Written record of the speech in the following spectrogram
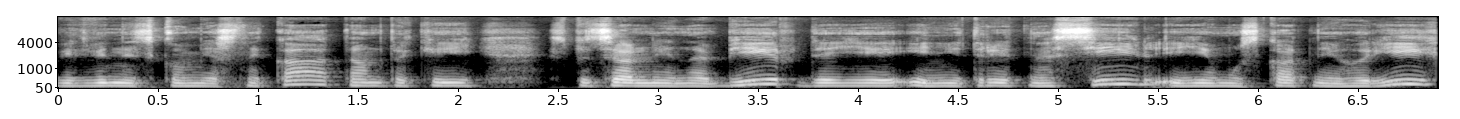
від Вінницького м'ясника. Там такий спеціальний набір, де є і нітритна сіль, і є мускатний горіх,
